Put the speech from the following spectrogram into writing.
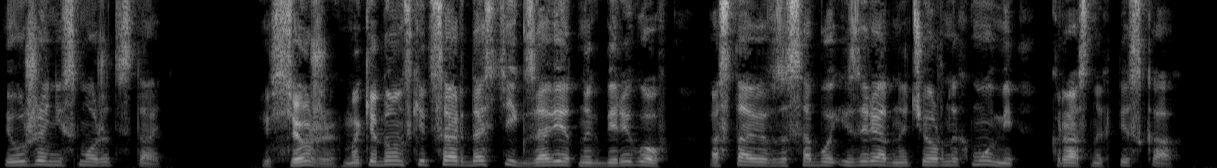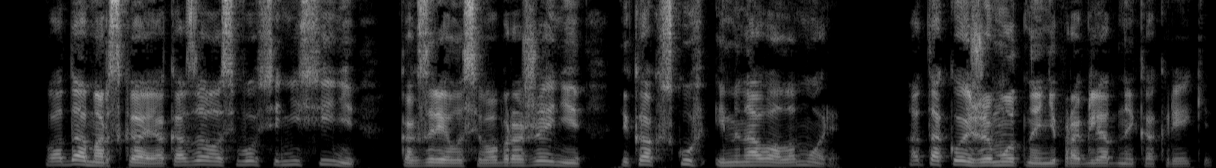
и уже не сможет встать. И все же македонский царь достиг заветных берегов, оставив за собой изрядно черных мумий в красных песках. Вода морская оказалась вовсе не синей, как зрелось воображение и как Скуф именовала море, а такой же мутной и непроглядной, как реки.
